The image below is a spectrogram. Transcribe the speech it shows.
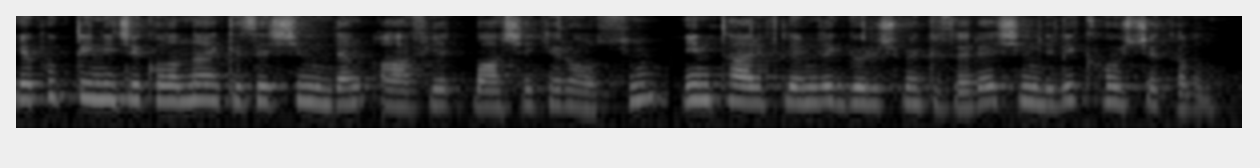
Yapıp deneyecek olan herkese şimdiden afiyet bal şeker olsun. Yeni tariflerimde görüşmek üzere. Şimdilik hoşçakalın.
